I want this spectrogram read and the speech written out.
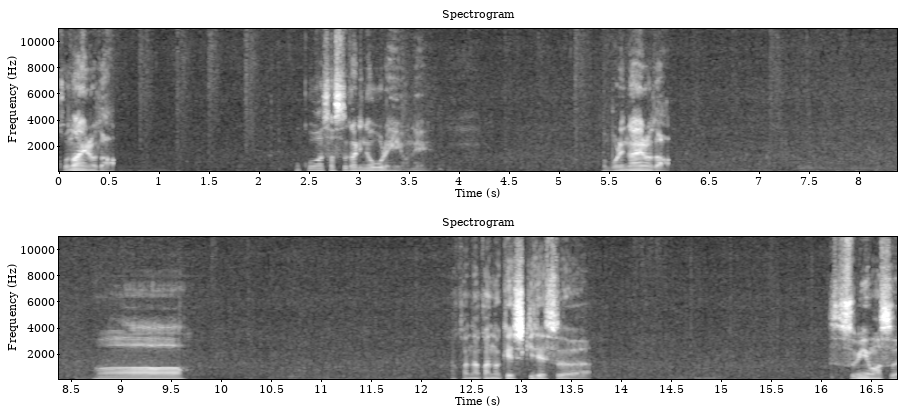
来ないのだ。ここはさすがに登れへんよね。登れないのだ。あー。なかなかの景色です。進みます。ん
